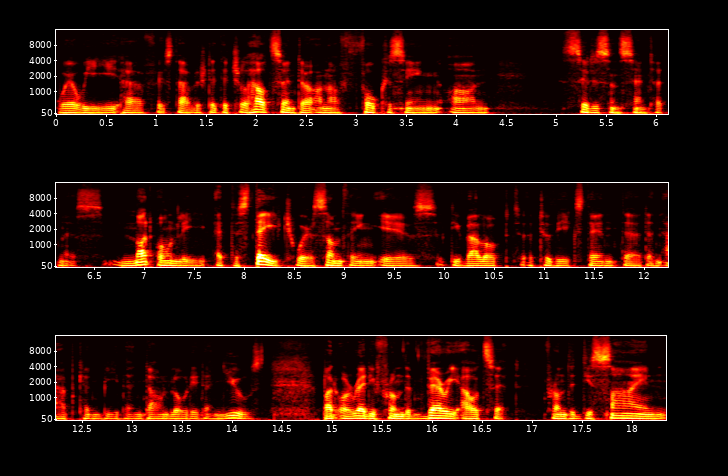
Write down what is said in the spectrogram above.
where we have established a digital health center on our focusing on citizen centeredness, not only at the stage where something is developed to the extent that an app can be then downloaded and used, but already from the very outset, from the design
